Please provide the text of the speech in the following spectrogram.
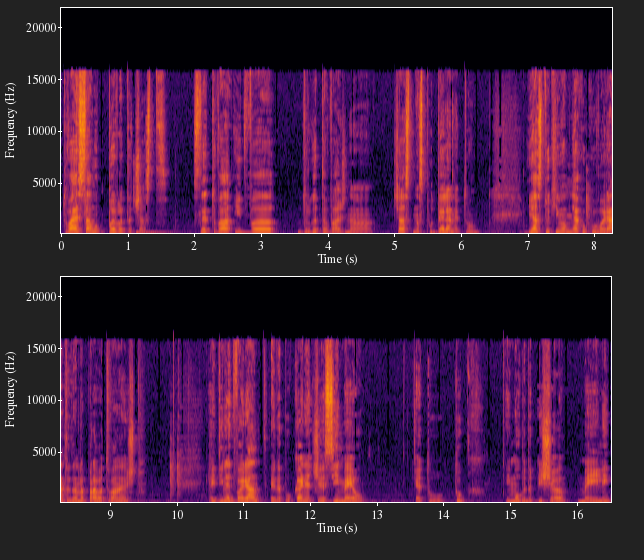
Това е само първата част. След това идва другата важна част на споделянето. И аз тук имам няколко варианта да направя това нещо. Единият вариант е да поканя чрез имейл, ето тук, и мога да пиша мейли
